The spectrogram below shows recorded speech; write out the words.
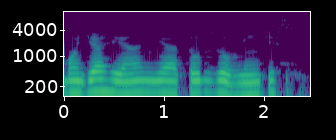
Bom dia, Rian, e a todos os ouvintes.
